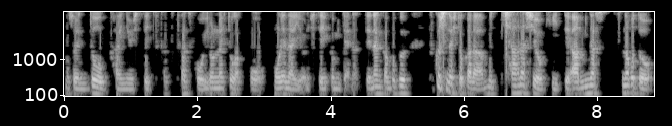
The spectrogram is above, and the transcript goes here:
もうそれにどう介入していくか、かつこう、いろんな人がこう、漏れないようにしていくみたいなって、なんか僕、福祉の人からめっちゃ話を聞いて、あ、みんなそんなこと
